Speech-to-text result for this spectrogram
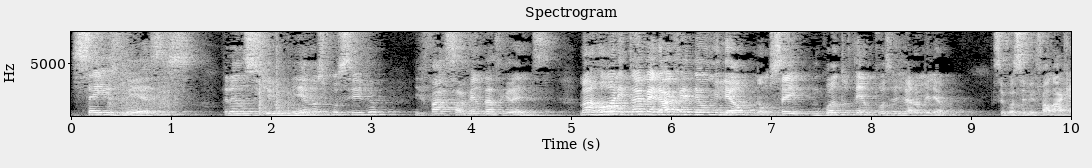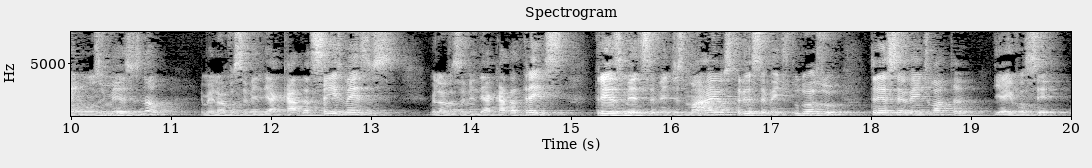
seis meses, transfira o menos possível e faça vendas grandes. Marrone, então é melhor vender um milhão? Não sei. Em quanto tempo você gera um milhão? Se você me falar que é em 11 meses, não. É melhor você vender a cada seis meses. Melhor você vender a cada três. Três meses você vende Smiles, três você vende Tudo Azul, três você vende Latam. E aí você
